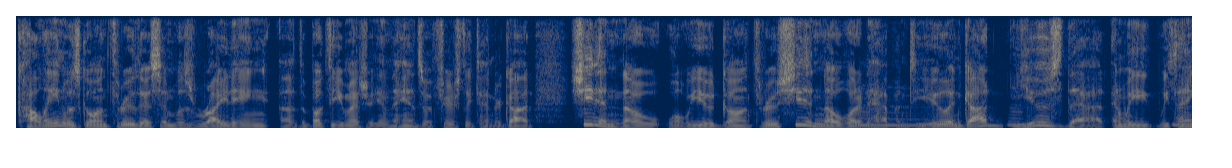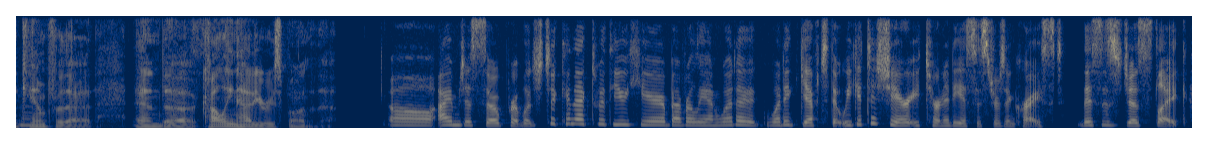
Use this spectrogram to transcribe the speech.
Colleen was going through this and was writing uh, the book that you mentioned, "In the Hands of a Fiercely Tender God," she didn't know what you had gone through. She didn't know what had happened to you, and God mm-hmm. used that, and we we thank mm-hmm. Him for that. And uh, yes. Colleen, how do you respond to that? Oh, I'm just so privileged to connect with you here, Beverly and What a what a gift that we get to share eternity as sisters in Christ. This is just like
